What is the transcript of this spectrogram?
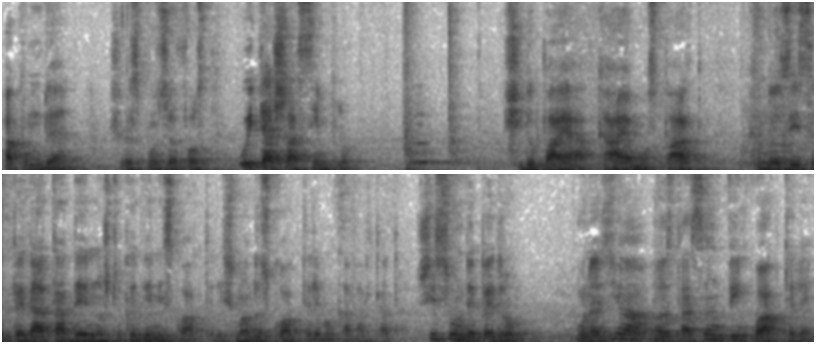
acum 2 ani? Și răspunsul a fost, uite așa, simplu. Și după aia, ca aia m-a spart, când o zis pe data de nu știu când veniți cu actele. Și m-am dus cu actele, mânca tata. Și sunt de pe drum. Bună ziua, ăsta sunt, vin cu actele.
